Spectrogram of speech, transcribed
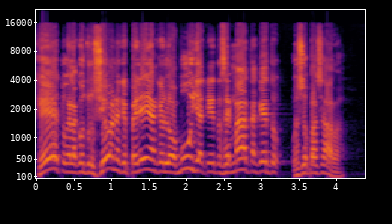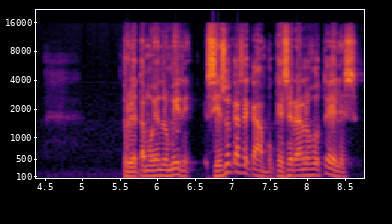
que esto, que las construcciones, que pelean, que los bullas, que se matan, que esto. Eso pasaba. Pero ya estamos viendo, miren, si eso en Casa de Campo, que serán los hoteles,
